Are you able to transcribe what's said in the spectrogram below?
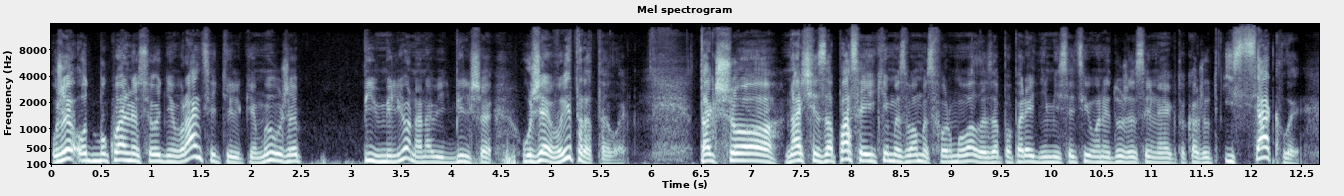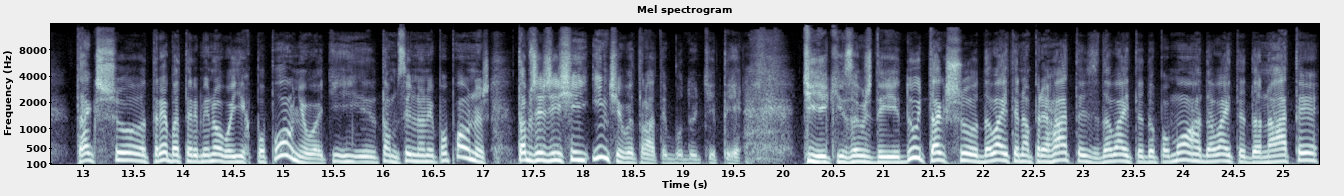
Уже от буквально сьогодні вранці тільки ми вже півмільйона, навіть більше, уже витратили. Так що наші запаси, які ми з вами сформували за попередні місяці, вони дуже сильно, як то кажуть, іссякли. Так що треба терміново їх поповнювати, і там сильно не поповниш, там же ж ще й інші витрати будуть іти, ті, які завжди йдуть. Так що давайте напрягатись, давайте допомога, давайте донати.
